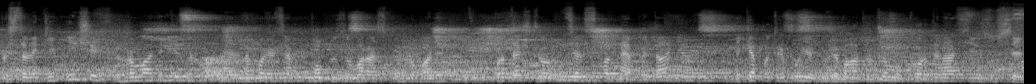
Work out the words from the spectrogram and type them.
представників інших громад, які е, знаходяться поблизу Вараської громади, про те, що це складне питання, яке потребує дуже багато чому координації зусиль.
